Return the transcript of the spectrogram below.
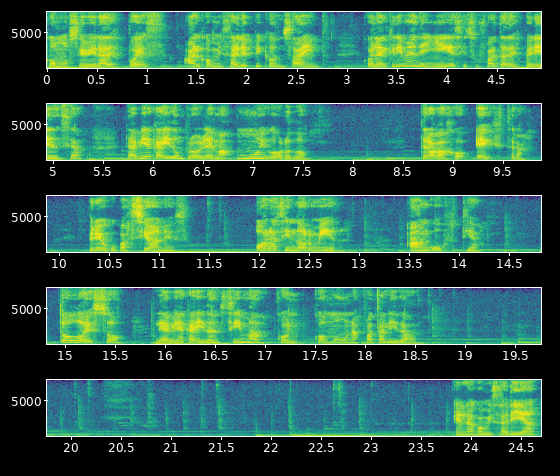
Como se verá después, al comisario Piconsaint, con el crimen de Iñiguez y su falta de experiencia, le había caído un problema muy gordo trabajo extra, preocupaciones, horas sin dormir, angustia. Todo eso le había caído encima como una fatalidad. En la comisaría,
